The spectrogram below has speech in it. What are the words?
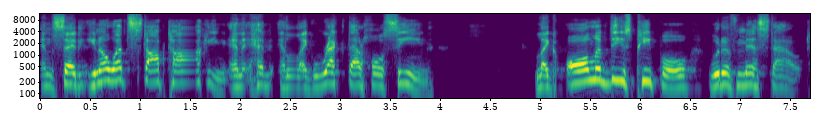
and said, you know what, stop talking and had and like wrecked that whole scene. Like all of these people would have missed out.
